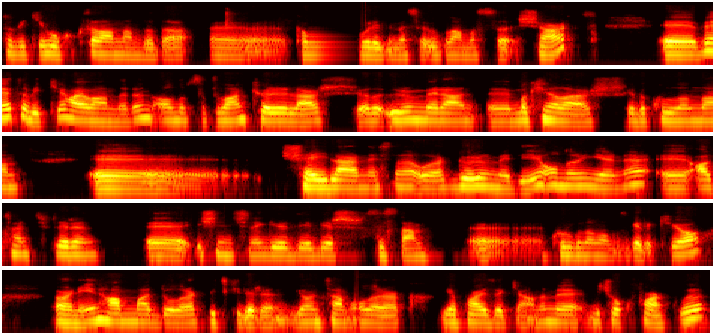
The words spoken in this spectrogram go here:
tabii ki hukuksal anlamda da e, kabul edilmesi, uygulanması şart. E, ve tabii ki hayvanların alınıp satılan köleler ya da ürün veren e, makineler ya da kullanılan e, şeyler, nesneler olarak görülmediği, onların yerine e, alternatiflerin e, işin içine girdiği bir sistem e, kurgulamamız gerekiyor. Örneğin ham madde olarak bitkilerin, yöntem olarak yapay zekanın ve birçok farklı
